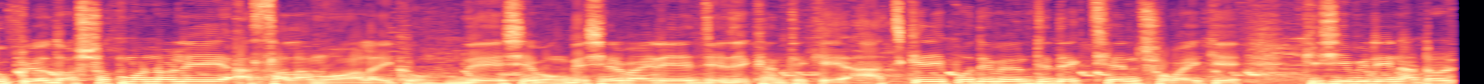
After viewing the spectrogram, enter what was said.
সুপ্রিয় দর্শক মণ্ডলী, আসসালামু আলাইকুম। দেশ এবং দেশের বাইরে যে যেখান থেকে আজকের এই প্রতিবেদনটি দেখছেন, সবাইকে কৃষিবিডি নাটোর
